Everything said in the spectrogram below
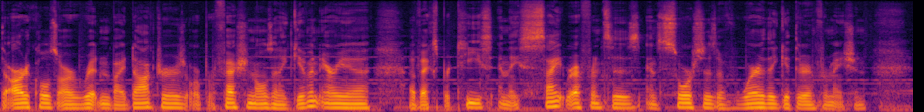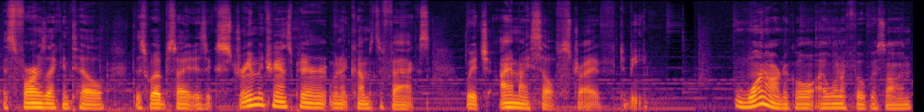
The articles are written by doctors or professionals in a given area of expertise and they cite references and sources of where they get their information. As far as I can tell, this website is extremely transparent when it comes to facts, which I myself strive to be. One article I want to focus on,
